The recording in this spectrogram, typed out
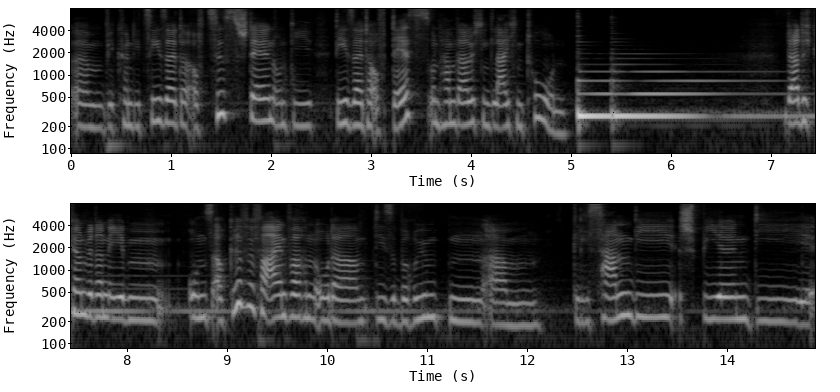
ähm, wir können die C-Seite auf Cis stellen und die D-Seite auf Des und haben dadurch den gleichen Ton. Dadurch können wir dann eben uns auch Griffe vereinfachen oder diese berühmten ähm, Glissandi spielen, die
